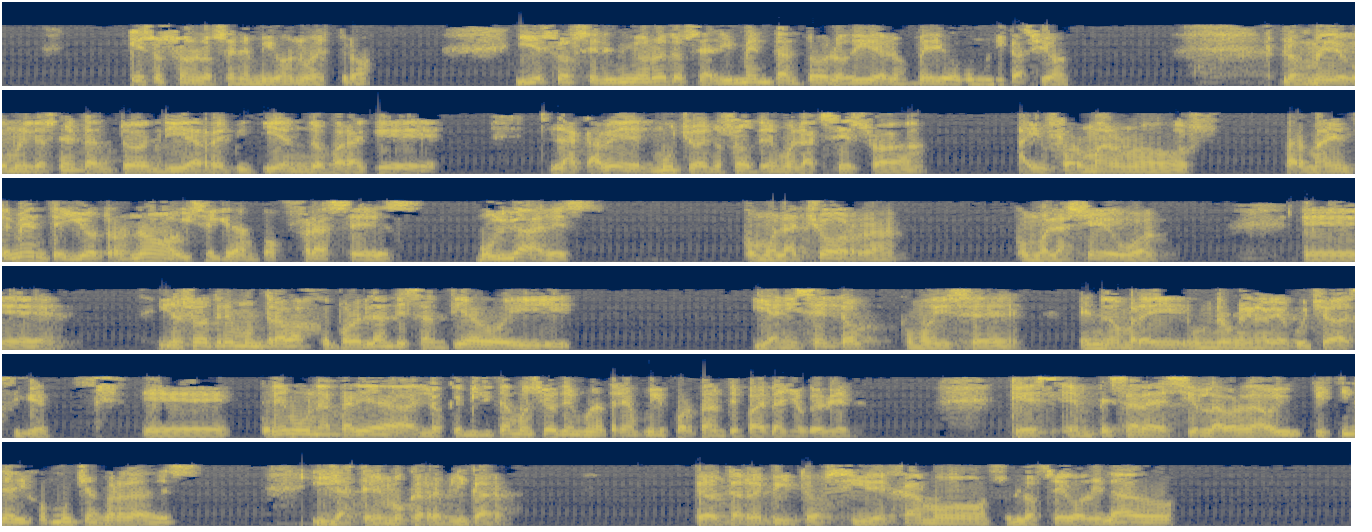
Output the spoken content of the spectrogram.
Esos son los enemigos nuestros. Y esos enemigos nuestros se alimentan todos los días de los medios de comunicación. Los medios de comunicación están todo el día repitiendo para que la cabeza, muchos de nosotros tenemos el acceso a, a informarnos permanentemente y otros no, y se quedan con frases vulgares, como la chorra, como la yegua. Eh, y nosotros tenemos un trabajo por delante, Santiago y, y Aniceto, como dice el nombre ahí, un nombre que no había escuchado, así que eh, tenemos una tarea, los que militamos yo tenemos una tarea muy importante para el año que viene, que es empezar a decir la verdad. Hoy Cristina dijo muchas verdades y las tenemos que replicar. Pero te repito, si dejamos los egos de lado,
